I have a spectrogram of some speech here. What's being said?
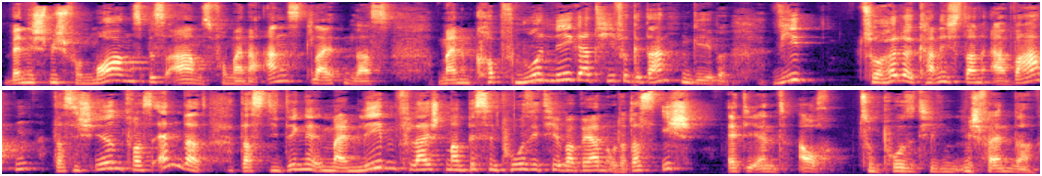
wenn ich mich von morgens bis abends von meiner Angst leiten lasse, meinem Kopf nur negative Gedanken gebe, wie zur Hölle kann ich es dann erwarten, dass sich irgendwas ändert, dass die Dinge in meinem Leben vielleicht mal ein bisschen positiver werden oder dass ich at the end auch zum Positiven mich verändere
